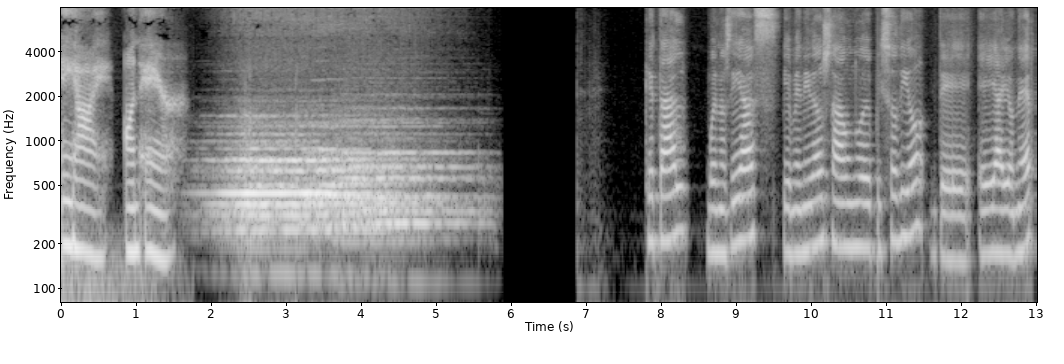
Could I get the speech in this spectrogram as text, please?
AI on Air. ¿Qué tal? Buenos días, bienvenidos a un nuevo episodio de AI on Air.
